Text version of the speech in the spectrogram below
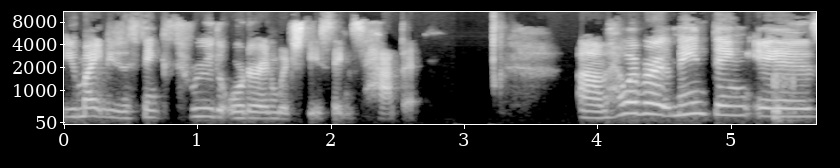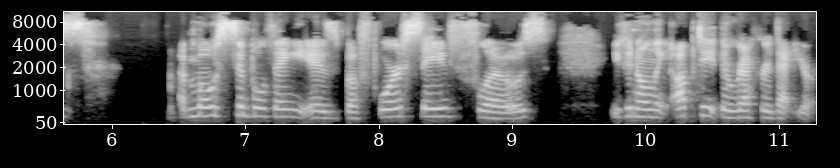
you might need to think through the order in which these things happen. Um, however, the main thing is, a most simple thing is before saved flows, you can only update the record that you're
